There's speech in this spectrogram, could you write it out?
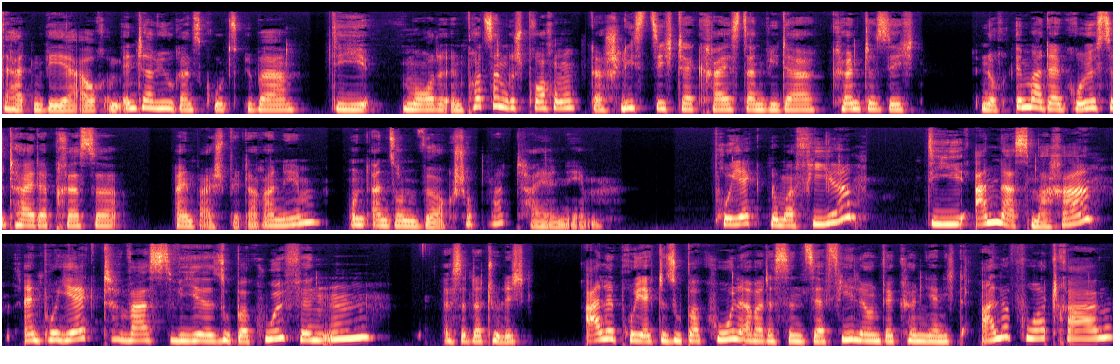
Da hatten wir ja auch im Interview ganz kurz über die Morde in Potsdam gesprochen. Da schließt sich der Kreis dann wieder, könnte sich noch immer der größte Teil der Presse ein Beispiel daran nehmen und an so einem Workshop mal teilnehmen. Projekt Nummer vier, die Andersmacher. Ein Projekt, was wir super cool finden. Es sind natürlich alle Projekte super cool, aber das sind sehr viele und wir können ja nicht alle vortragen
